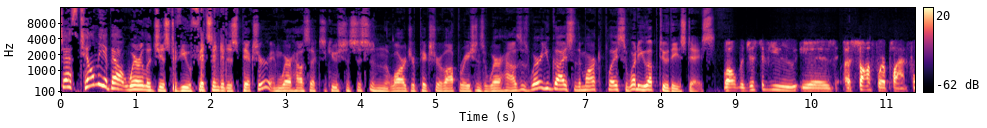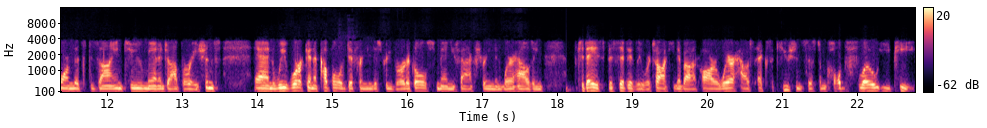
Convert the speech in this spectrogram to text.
Seth, tell me about where LogistiView fits into this picture and warehouse execution system and the larger picture of operations of warehouses. Where are you guys in the marketplace what are you up to these days? Well, LogistiView is a software platform that's designed to manage operations. And we work in a couple of different industry verticals, manufacturing and warehousing. Today, specifically, we're talking about our warehouse execution system called Flow EP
